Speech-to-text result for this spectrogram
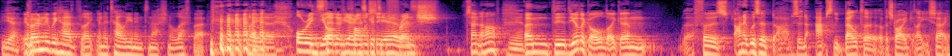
Yeah. If only we had like an Italian international left back who could play there. or a young, promising Gutierrez. French centre half. Yeah. Um, the the other goal, like um, uh, Furs, and it was a ah, it was an absolute belter of a strike, like you say.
